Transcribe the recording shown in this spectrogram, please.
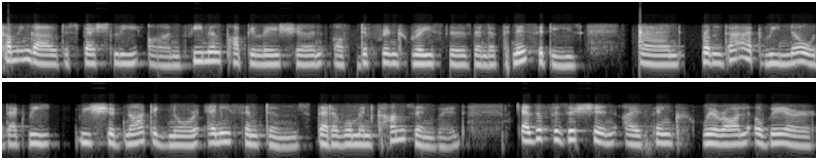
coming out, especially on female population of different races and ethnicities. And from that, we know that we, we should not ignore any symptoms that a woman comes in with. As a physician, I think we're all aware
